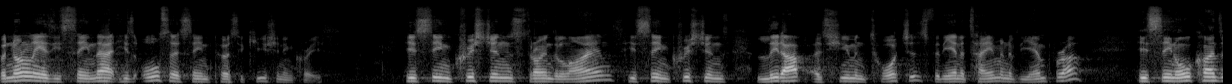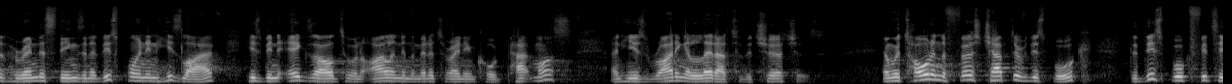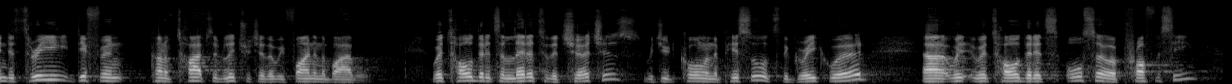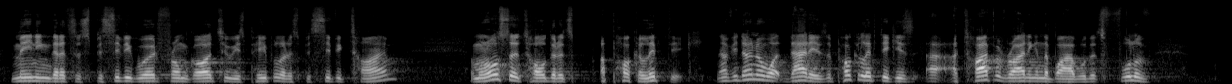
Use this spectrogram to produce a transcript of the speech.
But not only has he seen that, he's also seen persecution increase. He's seen Christians thrown to lions. He's seen Christians lit up as human torches for the entertainment of the emperor. He's seen all kinds of horrendous things. And at this point in his life, he's been exiled to an island in the Mediterranean called Patmos. And he is writing a letter to the churches. And we're told in the first chapter of this book that this book fits into three different kind of types of literature that we find in the Bible. We're told that it's a letter to the churches, which you'd call an epistle. It's the Greek word. Uh, we're told that it's also a prophecy, meaning that it's a specific word from God to his people at a specific time. And we're also told that it's apocalyptic. Now, if you don't know what that is, apocalyptic is a, a type of writing in the Bible that's full of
